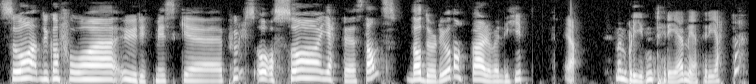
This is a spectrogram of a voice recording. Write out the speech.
Så du kan få eh, urytmisk eh, puls, og også hjertestans. Da dør du jo, da. Da er det veldig kjipt. Men blir den tre meter i hjertet?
